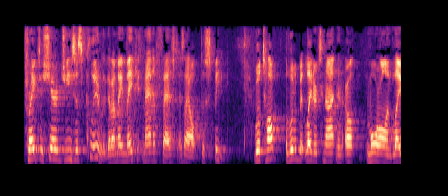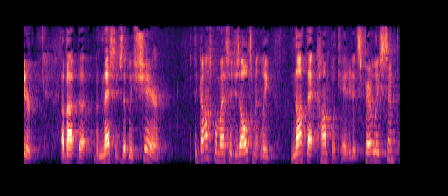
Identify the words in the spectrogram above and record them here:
Pray to share Jesus clearly that I may make it manifest as I ought to speak. We'll talk a little bit later tonight and then more on later about the, the message that we share. But the gospel message is ultimately not that complicated. It's fairly simple.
